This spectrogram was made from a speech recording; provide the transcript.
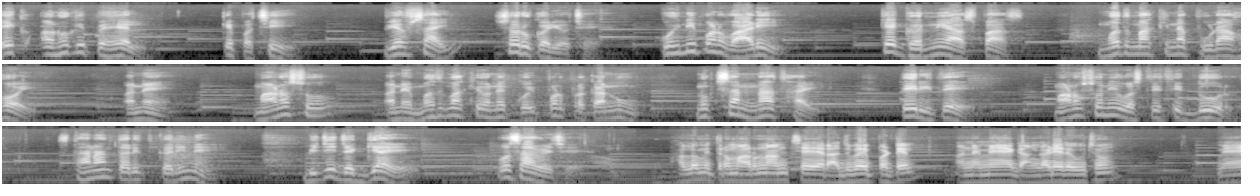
એક અનોખી પહેલ કે પછી વ્યવસાય શરૂ કર્યો છે. કોઈની પણ વાડી કે ઘરની આસપાસ મધમાખીના પૂડા હોય અને માણસો અને મધમાખીઓને કોઈ પણ પ્રકારનું નુકસાન ના થાય તે રીતે માણસોની વસ્તીથી દૂર સ્થાનાંતરિત કરીને બીજી જગ્યાએ વસાવે છે. હલો મિત્રો મારું નામ છે રાજુભાઈ પટેલ અને મેં ગાંગાડી રહું છું. મેં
